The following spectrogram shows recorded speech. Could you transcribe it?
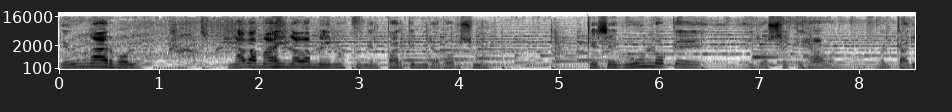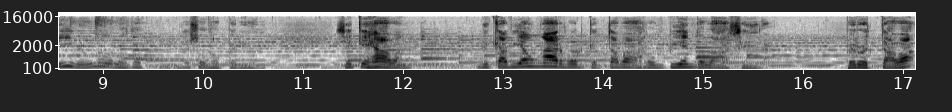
de un árbol, nada más y nada menos que en el Parque Mirador Sur, que según lo que ellos se quejaban, fue el Caribe, uno de los dos de esos dos periódicos, se quejaban de que había un árbol que estaba rompiendo la acera, pero estaba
